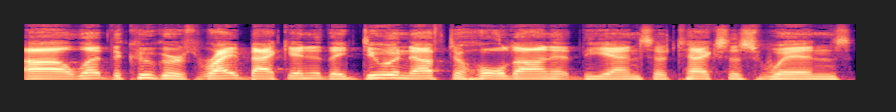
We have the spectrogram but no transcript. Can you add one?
uh, led the Cougars right back in it. They do enough to hold on at the end, so Texas wins.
